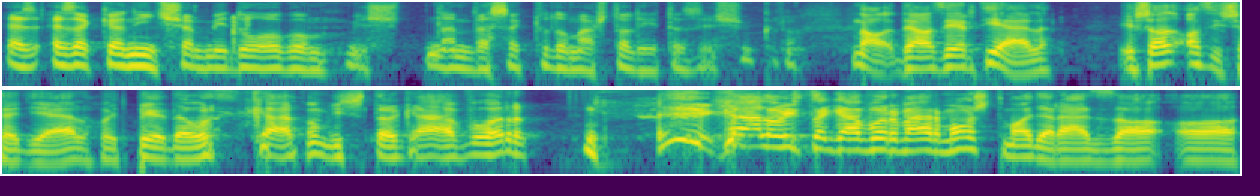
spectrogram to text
ez, ezekkel nincs semmi dolgom, és nem veszek tudomást a létezésükről. Na, de azért jel, és az, az is egy jel, hogy például Kálomista Gábor Kálomista Gábor már most magyarázza a,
